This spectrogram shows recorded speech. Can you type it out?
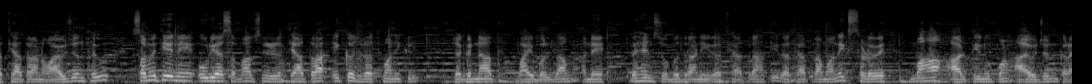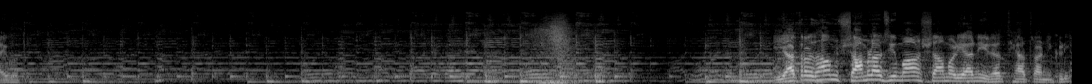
રથયાત્રાનું આયોજન થયું. સમિતિ અને ઉડિયા સમાજની રથયાત્રા એક જ રથમાં નીકળી. જગન્નાથ, ભાઈ બલરામ અને બહેન સુભદ્રાની રથયાત્રા હતી. રથયાત્રામાં અનેક સ્થળોએ મહાઆરતીનું પણ આયોજન કરાયું હતું. યાત્રાધામ શામળાજીમાં શામળિયાની રથયાત્રા નીકળી.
